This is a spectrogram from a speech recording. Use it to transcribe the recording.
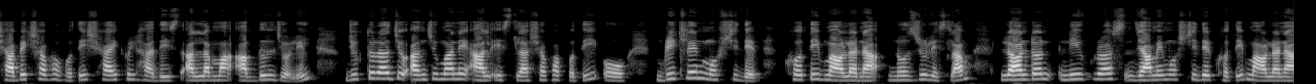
সাবেক সভাপতি শাইখুল হাদিস আল্লামা আব্দুল জলিল। যুক্তরাজ্য আঞ্জুমানে আল ইসলা সভাপতি ও ব্রিকলেন মসজিদের খতিব মাওলানা নজরুল ইসলাম। লন্ডন নিউক্রস জামে মসজিদের খতিব মাওলানা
